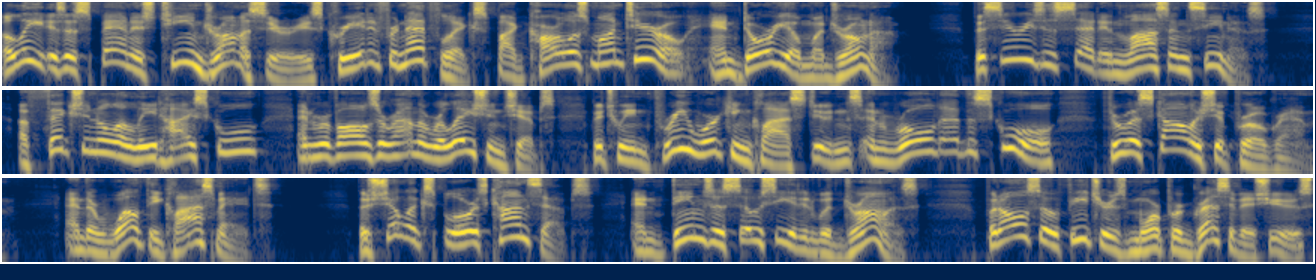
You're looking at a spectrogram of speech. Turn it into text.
Elite is a Spanish teen drama series created for Netflix by Carlos Montero and Dario Madrona. The series is set in Las Encinas, a fictional elite high school, and revolves around the relationships between three working class students enrolled at the school through a scholarship program and their wealthy classmates. The show explores concepts and themes associated with dramas but also features more progressive issues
